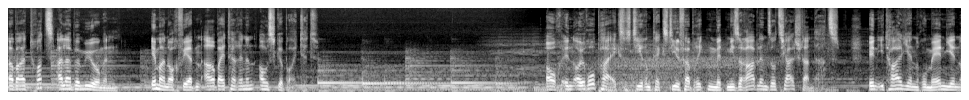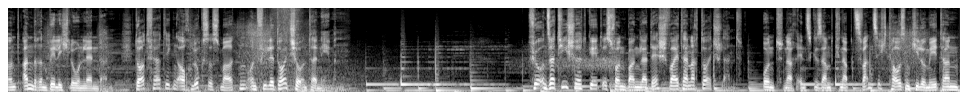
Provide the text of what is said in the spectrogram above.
Aber trotz aller Bemühungen, immer noch werden Arbeiterinnen ausgebeutet. Auch in Europa existieren Textilfabriken mit miserablen Sozialstandards. In Italien, Rumänien und anderen Billiglohnländern. Dort fertigen auch Luxusmarken und viele deutsche Unternehmen. Für unser T-Shirt geht es von Bangladesch weiter nach Deutschland. Und nach insgesamt knapp 20.000 Kilometern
